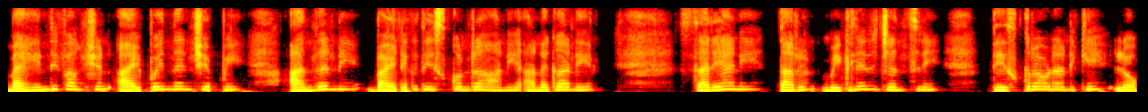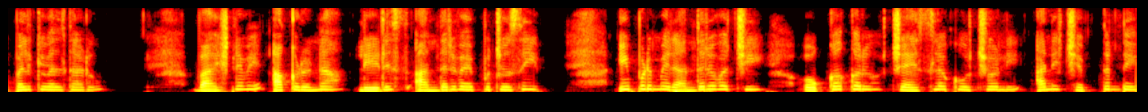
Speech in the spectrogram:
మెహందీ ఫంక్షన్ అయిపోయిందని చెప్పి అందరినీ బయటకు తీసుకునిరా అని అనగానే సరే అని తరుణ్ మిగిలిన జెంట్స్ని తీసుకురావడానికి లోపలికి వెళ్తాడు. వైష్ణవి అక్కడున్న లేడీస్ అందరి వైపు చూసి ఇప్పుడు మీరందరూ వచ్చి ఒక్కొక్కరు చైర్స్లో కూర్చోండి అని చెప్తుంటే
